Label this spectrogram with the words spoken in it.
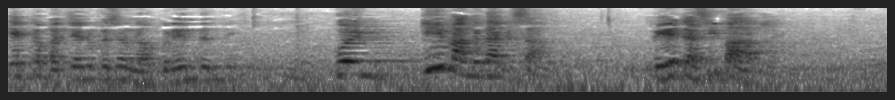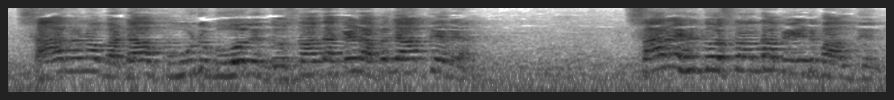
ਇੱਕ ਬੱਚੇ ਨੂੰ ਕਿਸੇ ਨੂੰ ਨੌਕਰੀ ਨਹੀਂ ਦਿੱਤੀ। ਕੋਈ ਕੀ ਮੰਗਦਾ ਕਿਸਾਨ? ਪੇਟ ਅਸੀਂ ਪਾਰ ਲੈ ਸਾਰਿਆਂ ਨਾਲੋਂ ਵੱਡਾ ਫੂਡ ਬੋਲ ਹਿੰਦੁਸਤਾਨ ਦਾ ਕਿਹੜਾ ਪੰਜਾਬ ਤੇ ਰਿਹਾ? ਸਾਰੇ ਹਿੰਦੁਸਤਾਨ ਦਾ ਪੇਟ ਪਾਲਦੇ ਨੇ।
